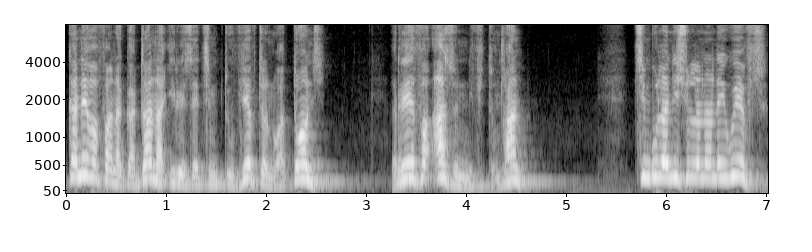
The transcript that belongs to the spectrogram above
Kanefa fanagadrana ireo izay tsy mitovy hevitra no ataony, rehefa azony ny fitondrana. Tsy mbola nisy olona nanaiho hevitra,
